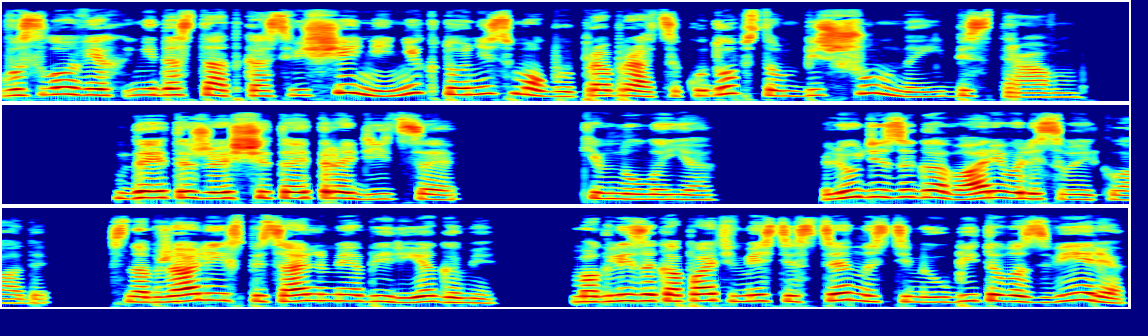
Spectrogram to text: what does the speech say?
В условиях недостатка освещения никто не смог бы пробраться к удобствам бесшумно и без травм. «Да это же, считай, традиция», — кивнула я. Люди заговаривали свои клады, снабжали их специальными оберегами, могли закопать вместе с ценностями убитого зверя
